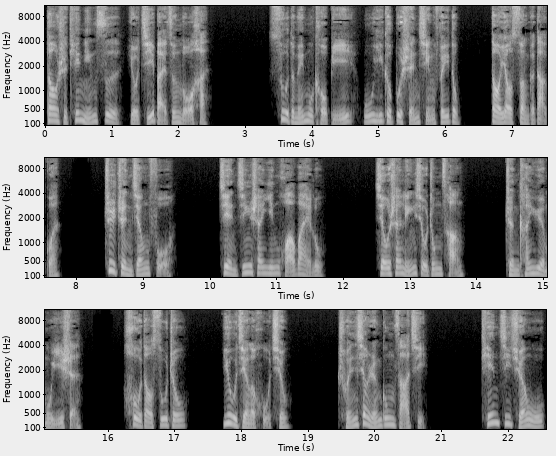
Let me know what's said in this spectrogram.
倒是天宁寺有几百尊罗汉。素的眉目口鼻无一个不神情飞动，倒要算个大官。至镇江府，见金山英华外露，焦山灵秀中藏，真堪悦目怡神。后到苏州，又见了虎丘，纯像人工杂技，天机全无，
